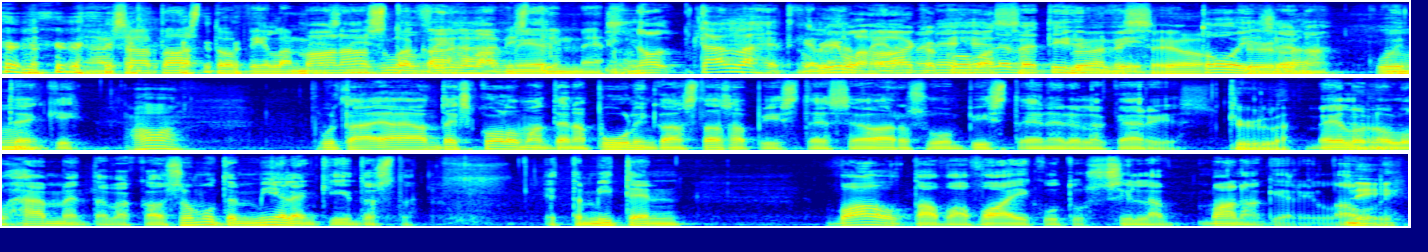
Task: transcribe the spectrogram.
no, sä oot Aston Villa mies, Mä oon niin Aston Villa mies. No tällä hetkellä no, Villa meillä aika menee helvetin hyvin. Joo, toisena kyllä. kuitenkin. Mm. Oho. Mutta anteeksi kolmantena Puulin kanssa tasapisteessä ja Arsu on pisteen edellä kärjessä. Kyllä. Meillä on ollut hämmentävä kausi. Se on muuten mielenkiintoista, että miten valtava vaikutus sillä managerilla oli.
